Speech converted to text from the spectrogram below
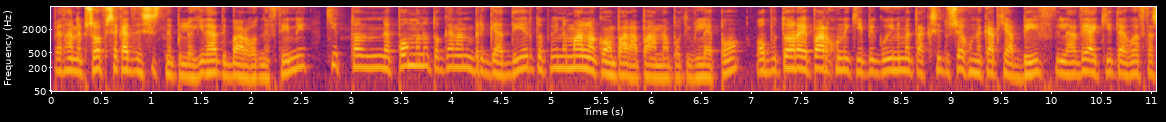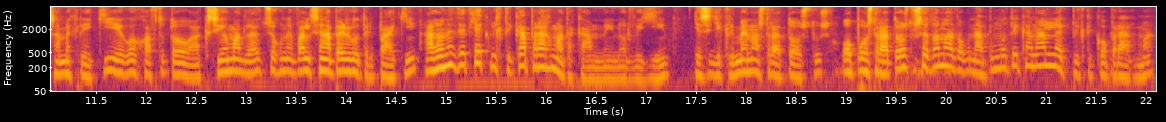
Πέθανε, ψόφισε κάτι εσύ στην επιλογή, δεν θα την πάρω εγώ την ευθύνη. Και τον επόμενο τον κάναν Brigadier, το οποίο είναι μάλλον ακόμα παραπάνω από ό,τι βλέπω. Όπου τώρα υπάρχουν και οι πιγκουίνοι μεταξύ τους έχουν κάποια beef, δηλαδή ακίτα, εγώ έφτασα μέχρι εκεί, εγώ έχω αυτό το αξίωμα, δηλαδή τους έχουν βάλει σε ένα περίεργο τρυπάκι. Αλλά είναι τέτοια εκπληκτικά πράγματα κάνουν οι Νορβηγοί και συγκεκριμένα ο στρατός τους. Όπου ο στρατός τους εδώ να, να πούμε ότι έκανε άλλο εκπληκτικό πράγμα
